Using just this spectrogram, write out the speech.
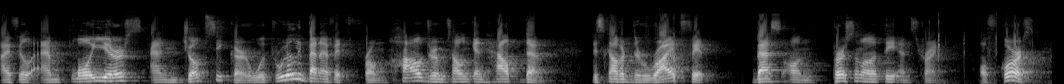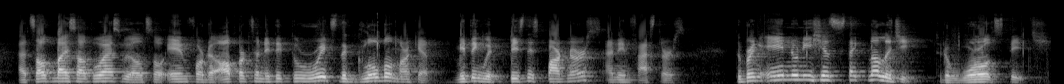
I feel employers and job seekers would really benefit from how Dream Talent can help them discover the right fit based on personality and strength. Of course, at South by Southwest, we also aim for the opportunity to reach the global market, meeting with business partners and investors to bring Indonesia's technology to the world stage.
